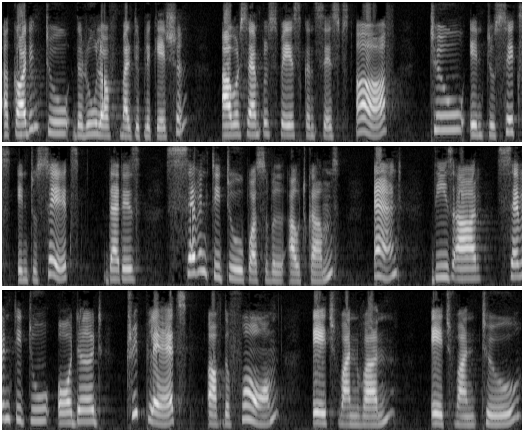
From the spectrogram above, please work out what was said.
according to the rule of multiplication, our sample space consists of 2 into 6 into 6 that is 72 possible outcomes and these are 72 ordered triplets of the form H11, H12,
